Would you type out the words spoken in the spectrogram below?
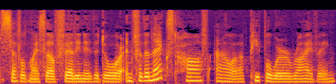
settled myself fairly near the door, and for the next half hour, people were arriving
